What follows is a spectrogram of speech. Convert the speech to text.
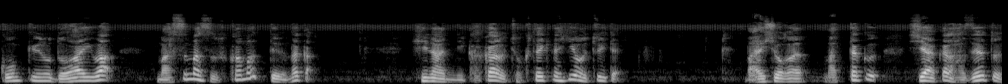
困窮の度合いはますます深まっている中、避難に関わる直的な費用について、賠償が全く視野から外れると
